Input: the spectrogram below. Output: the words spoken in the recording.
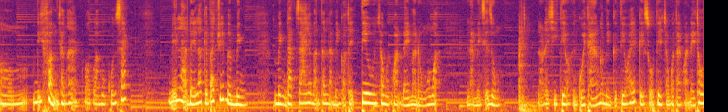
uh, mỹ phẩm chẳng hạn hoặc là một cuốn sách. Miễn là đấy là cái budget mà mình mình đặt ra cho bản thân là mình có thể tiêu trong cái khoản đấy mà đúng không ạ? Là mình sẽ dùng. Nó để chi tiêu. Đến cuối tháng là mình cứ tiêu hết cái số tiền trong cái tài khoản đấy thôi.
